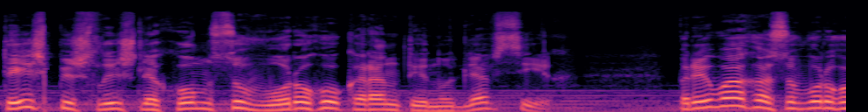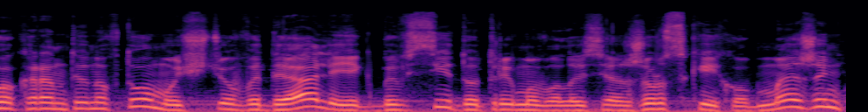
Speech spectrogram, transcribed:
теж пішли шляхом суворого карантину для всіх. Перевага суворого карантину в тому, що в ідеалі, якби всі дотримувалися жорстких обмежень,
